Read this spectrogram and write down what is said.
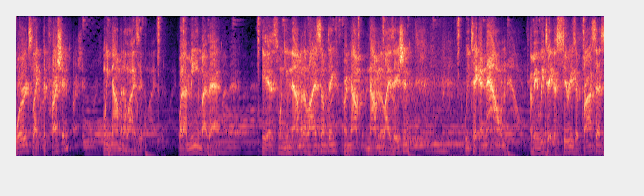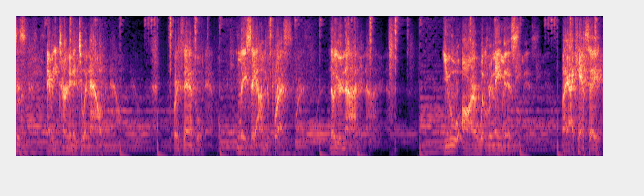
words like depression, we nominalize it. What I mean by that is when you nominalize something or nom- nominalization, we take a noun, I mean, we take a series of processes and we turn it into a noun. For example, you may say, I'm depressed. No, you're not you are what your name is. Like I can't say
